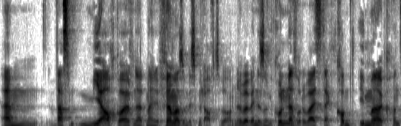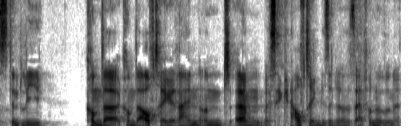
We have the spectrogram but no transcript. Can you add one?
ähm, was mir auch geholfen hat, meine Firma so ein bisschen mit aufzubauen. Ne? Weil wenn du so einen Kunden hast, wo du weißt, da kommt immer constantly kommen da, kommen da Aufträge rein und ähm, das ja keine Aufträge, sind, das ist einfach nur so eine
